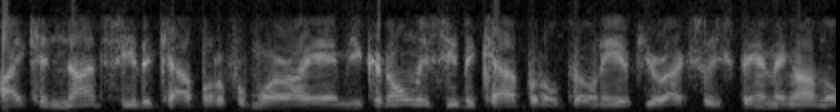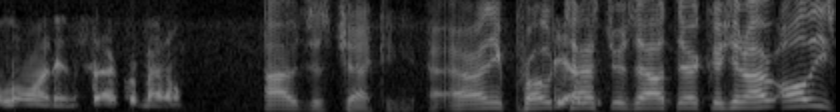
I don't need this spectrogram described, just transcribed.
I cannot see the Capitol from where I am. You can only see the Capitol, Tony, if you're actually standing on the lawn in Sacramento. I was just checking. Are any protesters out there? Because you know, all these,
